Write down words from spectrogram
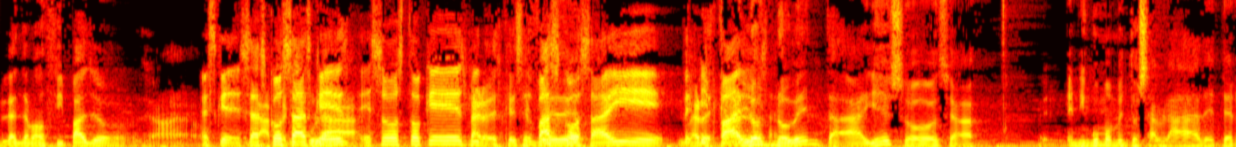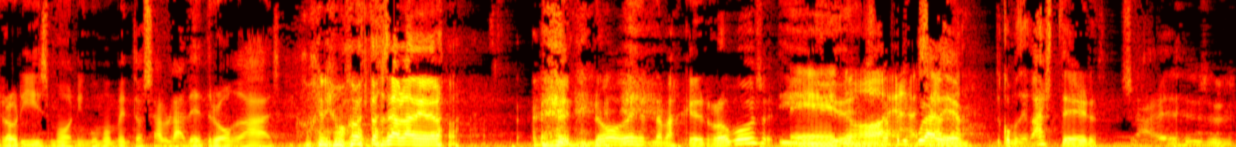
le han llamado Cipallo. o sea, Es que esas cosas película- que es, esos toques Claro, es que se vascos de- ahí de Claro, es que eran los ¿sabes? 90 y eso, o sea, en ningún momento se habla de terrorismo, en ningún momento se habla de drogas. En ningún momento se habla de drogas. no es nada más que robos y Eh, es no, una eh, película de como de gáster. O sea, es- es-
